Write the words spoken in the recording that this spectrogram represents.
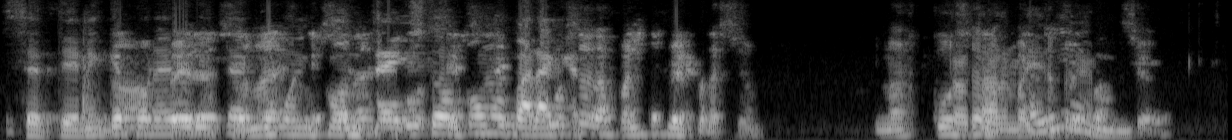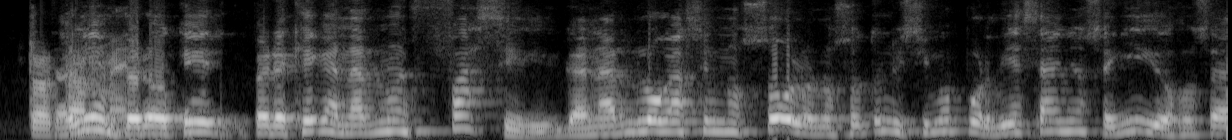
se tienen que poner como en contexto como para que. la falta de preparación. No excusa la falta de preparación. Está bien, pero, que, pero es que ganar no es fácil. Ganar lo hace uno solo. Nosotros lo hicimos por 10 años seguidos. O sea,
